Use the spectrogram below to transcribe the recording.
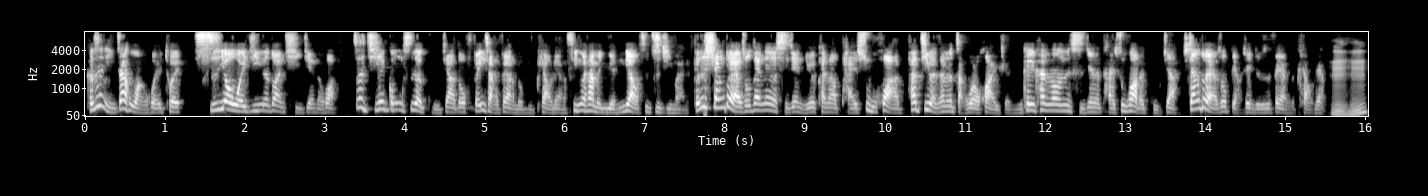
可是你再往回推，石油危机那段期间的话，这些公司的股价都非常非常的不漂亮，是因为他们原料是自己买的。可是相对来说，在那个时间，你会看到台塑化，它基本上就掌握了话语权。你可以看到那时间的台塑化的股价，相对来说表现就是非常的漂亮。嗯哼，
